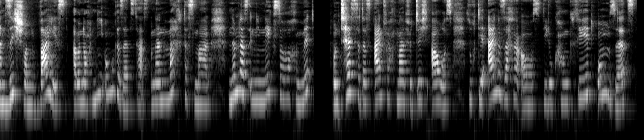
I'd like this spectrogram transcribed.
an sich schon weißt, aber noch nie umgesetzt hast? Und dann mach das mal. Nimm das in die nächste Woche mit und teste das einfach mal für dich aus. Such dir eine Sache aus, die du konkret umsetzt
